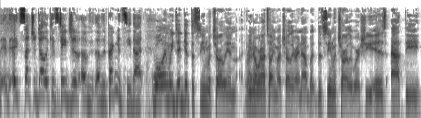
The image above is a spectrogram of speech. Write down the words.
It- It's such a delicate stage of, of, of the pregnancy that Well, and we did get the scene with Charlie, and you know we're not talking about Charlie right now, but the scene with Charlie where she is at the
